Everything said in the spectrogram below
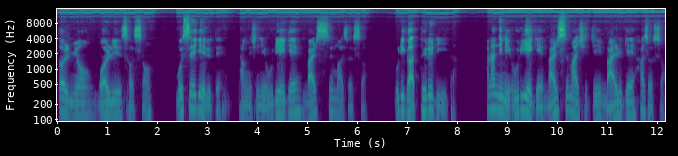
떨며 멀리 서서 모세에게 이르되 당신이 우리에게 말씀하소서 우리가 들으리이다. 하나님이 우리에게 말씀하시지 말게 하소서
